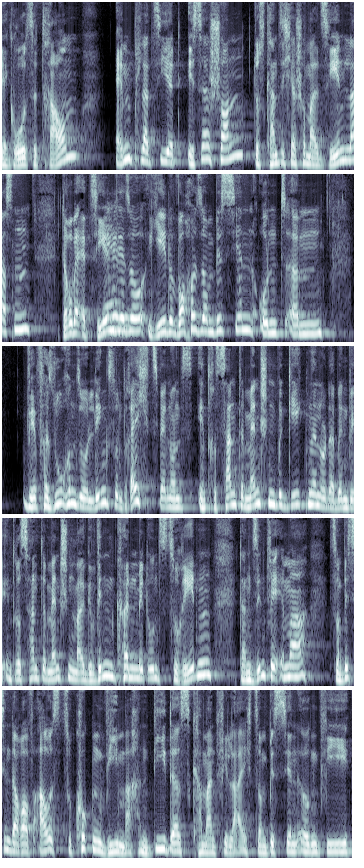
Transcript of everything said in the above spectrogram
der große Traum. M platziert ist er schon. Das kann sich ja schon mal sehen lassen. Darüber erzählen wir so jede Woche so ein bisschen und ähm, wir versuchen so links und rechts, wenn uns interessante Menschen begegnen oder wenn wir interessante Menschen mal gewinnen können, mit uns zu reden, dann sind wir immer so ein bisschen darauf aus zu gucken, wie machen die das? Kann man vielleicht so ein bisschen irgendwie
